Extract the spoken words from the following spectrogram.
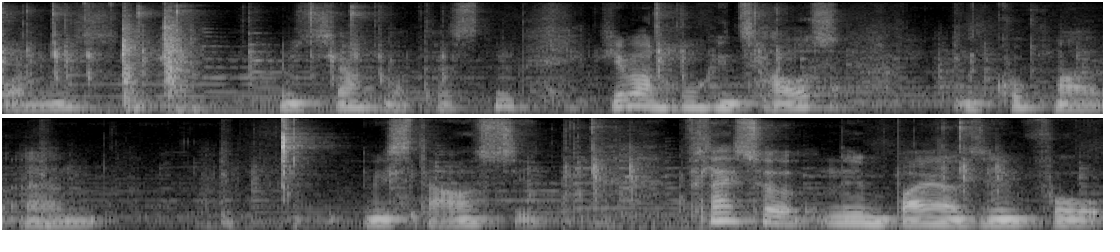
worden ist. Muss ich auch mal testen. Geh mal hoch ins Haus und guck mal, ähm, wie es da aussieht. Vielleicht so nebenbei als Info,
